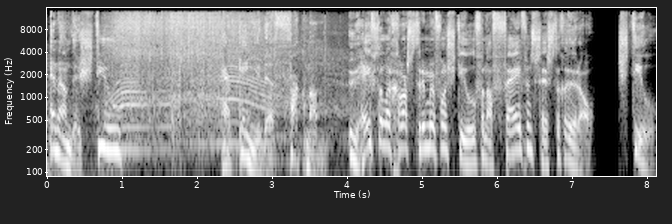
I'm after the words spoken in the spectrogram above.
En aan de stiel herken je de vakman. U heeft al een grastrimmer van Stiel vanaf 65 euro. Stiel.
